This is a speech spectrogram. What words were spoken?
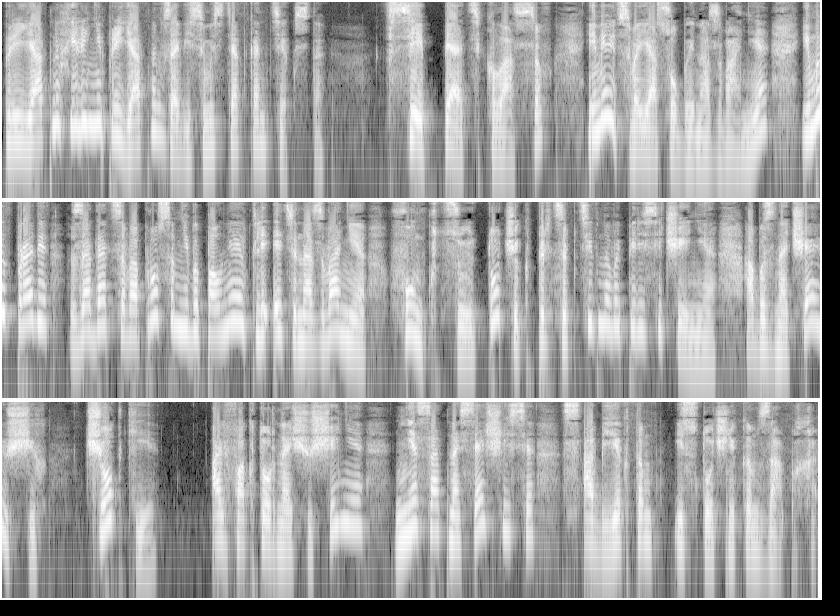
приятных или неприятных в зависимости от контекста. Все пять классов имеют свои особые названия, и мы вправе задаться вопросом, не выполняют ли эти названия функцию точек перцептивного пересечения, обозначающих четкие альфакторные ощущения, не соотносящиеся с объектом источником запаха.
